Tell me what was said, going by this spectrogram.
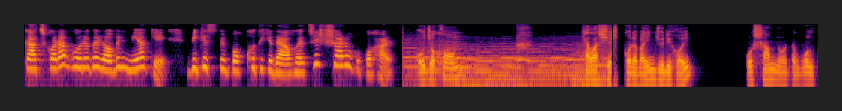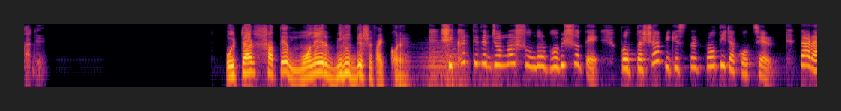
কাজ করা ভৈরবের রবিন মিয়াকে বিকেএসপির পক্ষ থেকে দেওয়া হয়েছে স্মারক উপহার। ও যখন খেলা শেষ করে বা ইঞ্জুরি হয়, ওর সামনে ওটা গোল থাকে। ওইটার সাথে মনের বিরুদ্ধে সে ফাইট করে। শিক্ষার্থীদের জন্য সুন্দর ভবিষ্যতে প্রত্যাশা বিকেএসপির প্রতিটা কোচের। তারা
